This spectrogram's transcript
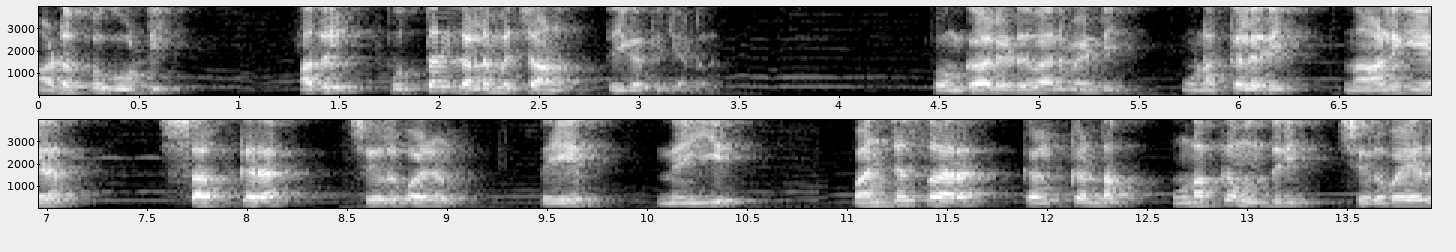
അടുപ്പ് കൂട്ടി അതിൽ പുത്തൻ കലം വെച്ചാണ് തീ കത്തിക്കേണ്ടത്. പൊങ്കാലിടുവാൻ വേണ്ടി ഉണക്കലരി നാളികേരം ശർക്കര ചെറുപഴം തേൻ നെയ്യ് പഞ്ചസാര കൽക്കണ്ടം ഉണക്കമുന്തിരി ചെറുപയർ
